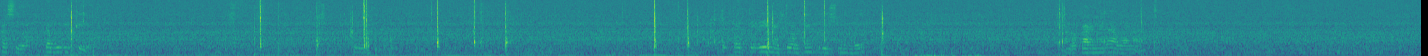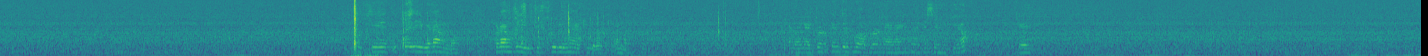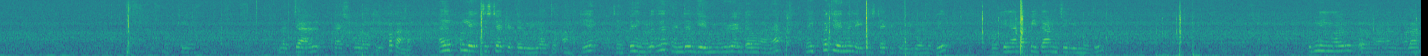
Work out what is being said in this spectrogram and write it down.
പ്രസ് ചെയ്യുക. ഡബിൾ ക്ലിക്ക് ചെയ്യുക ഇപ്പോൾ ഇത്തിരി നെറ്റ്വർക്കിന് ഇത്തിരി ഇഷ്യൂ ഉണ്ട് അതോ കറങ്ങുന്നത് അതാണ്. പക്ഷേ ഇപ്പോൾ ഇത് ഇവിടെ ഉണ്ടോ? ഇവിടെ നമുക്ക് യൂട്യൂബ് സ്റ്റുഡിയോ ആയിട്ടുണ്ട് ഉണ്ടോ? നെറ്റ്വർക്കിന് ഇത്തിരി പ്രോബ്ലം ഉണ്ടാണെങ്കിൽ നമുക്ക് ക്ഷമിക്കുക okay. Okay channel dashboard okay ഇപ്പോൾ കണ്ടോ? അതിപ്പോൾ ലേറ്റസ്റ്റ് ആയിട്ട് ഇട്ട വീഡിയോ ആട്ടോ ഓക്കെ ചിലപ്പോൾ നിങ്ങളിത് എന്റെ ഗെയിമിംഗ് വീഡിയോ ഉണ്ടാവും കാണാം. ഞാൻ ഇപ്പോൾ ചെയ്യുന്ന ലേറ്റസ്റ്റ് ആയിട്ട് ഇട്ട വീഡിയോ ആണിത്. ഓക്കെ ഞാനപ്പോൾ ഇതാണ് ചെയ്യുന്നത്. പിന്നെ നിങ്ങൾ എന്താണ് നിങ്ങളെ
